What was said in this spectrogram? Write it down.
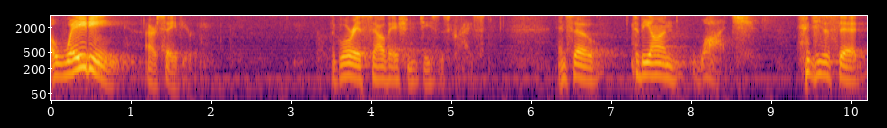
awaiting our Savior, the glorious salvation of Jesus Christ. And so, to be on watch. Jesus said,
